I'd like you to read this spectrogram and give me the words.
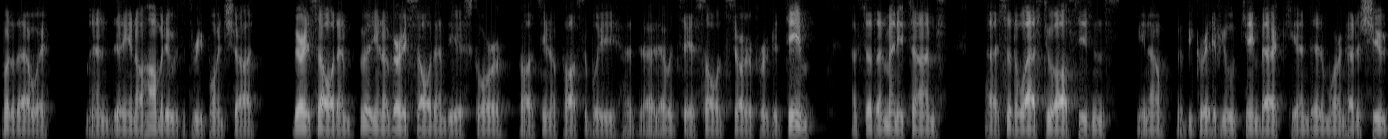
Put it that way. And uh, you know, Hamidou with the three point shot, very solid, but you know, very solid NBA scorer. You know, possibly I, I would say a solid starter for a good team. I've said that many times. Uh, so the last two off seasons, you know, it'd be great if he came back and, and learned how to shoot.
